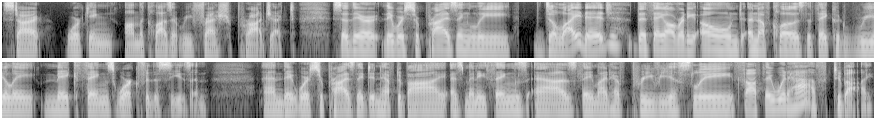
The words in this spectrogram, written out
start working on the closet refresh project. So they they were surprisingly delighted that they already owned enough clothes that they could really make things work for the season. And they were surprised they didn't have to buy as many things as they might have previously thought they would have to buy.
